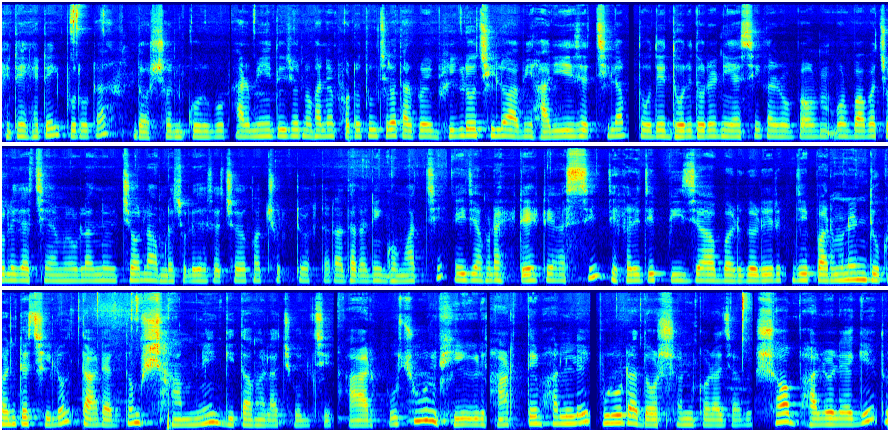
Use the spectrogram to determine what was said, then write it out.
হেঁটে হেঁটেই পুরোটা দর্শন করব। আর মেয়ে দুজন ওখানে ফটো তুলছিল, তারপরে ভিড়ও ছিল আমি হারিয়ে যাচ্ছিলাম। তো ওদের ধরে ধরে নিয়ে আসি, কারণ ওর বাবা চলে যাচ্ছে। আমি বললাম চলো, আমরা চলে যাচ্ছি। ছোট্ট একটা রাধারানী ঘুমাচ্ছে। এই যে আমরা হেঁটে হেঁটে আসছি, যেখানে যে পিৎজা বার্গারের যে পার্মানেন্ট দোকানটা ছিল, তার একদম সামনে গীতা মেলা চলছে। আর প্রচুর ভিড়। হাঁটতে পারলে পুরোটা দর্শন করা যাবে। সব ভালো লাগে। তো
